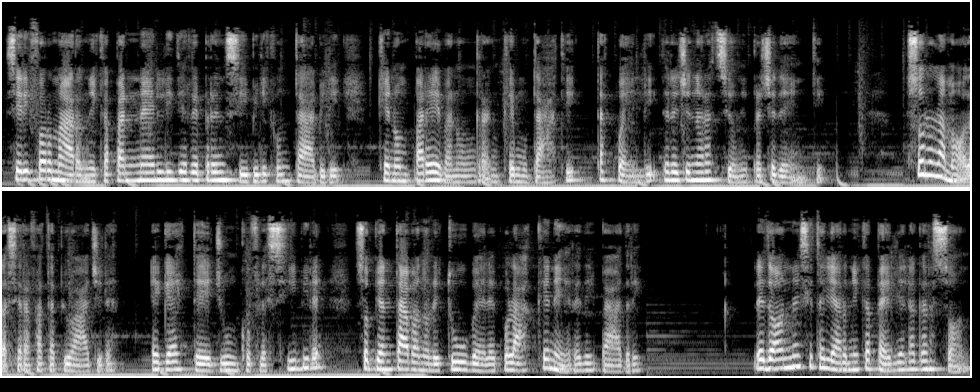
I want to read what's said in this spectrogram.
si riformarono i capannelli di irreprensibili contabili che non parevano un granché mutati da quelli delle generazioni precedenti. Solo la moda si era fatta più agile e ghette e giunco flessibile soppiantavano le tube e le polacche nere dei padri. Le donne si tagliarono i capelli alla garçon,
